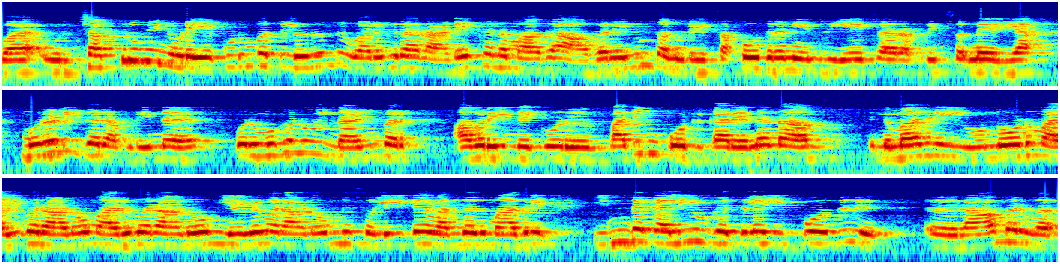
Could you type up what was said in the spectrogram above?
வ- ஒரு சத்ருவினுடைய குடும்பத்திலிருந்து வருகிறார் அடைக்கலமாக அவரையும் தன்னுடைய சகோதரன் என்று ஏற்றார் அப்படின்னு சொன்னேன் இல்லையா? முரளிதர் அப்படின்னு ஒரு முகநூல் நண்பர் அவர் இன்றைக்கு ஒரு பதிவு போட்டிருக்காரு. என்னன்னா இந்த மாதிரி உன்னோடும் ஐவரானோம் அறுவரானோம் எழுவரானோம்னு சொல்லிக்கிட்டே வந்தது மாதிரி இந்த கலியுகத்துல இப்போது ராமர் வ-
